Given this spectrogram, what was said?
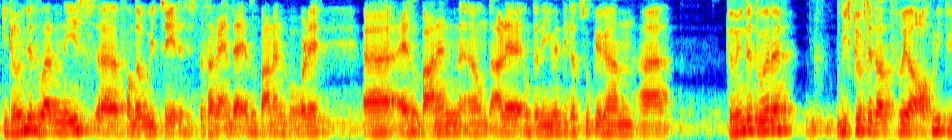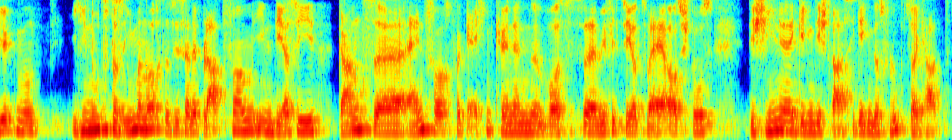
gegründet worden ist äh, von der UIC. Das ist der Verein der Eisenbahnen, wo alle äh, Eisenbahnen äh, und alle Unternehmen, die dazugehören, äh, gegründet wurde. Und ich durfte dort früher auch mitwirken und ich nutze das immer noch. Das ist eine Plattform, in der Sie ganz äh, einfach vergleichen können, was, äh, wie viel CO2-Ausstoß die Schiene gegen die Straße, gegen das Flugzeug hat.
